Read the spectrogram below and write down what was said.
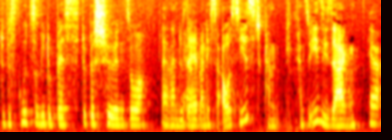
du bist gut so, wie du bist, du bist schön so. Ja, wenn du ja. selber nicht so aussiehst, kann, kannst du easy sagen. Ja,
